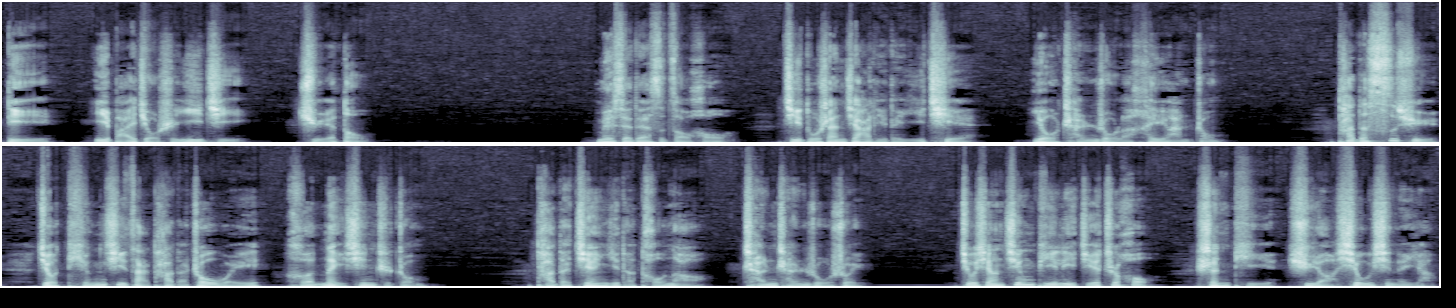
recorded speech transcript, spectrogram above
第一百九十一集决斗。梅赛德斯走后，基督山家里的一切又沉入了黑暗中，他的思绪就停息在他的周围和内心之中，他的坚毅的头脑沉沉入睡，就像精疲力竭之后身体需要休息那样。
